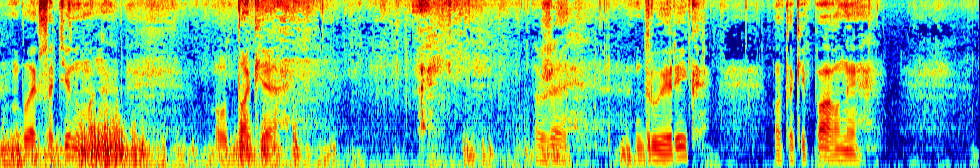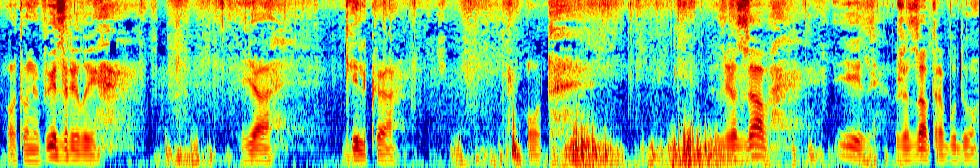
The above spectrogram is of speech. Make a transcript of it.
Black Satin у мене. От так я вже другий рік. Отакі пагони. От вони визріли. Я кілька от зв'язав і вже завтра буду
